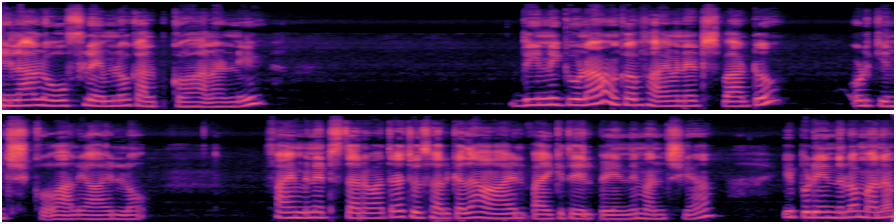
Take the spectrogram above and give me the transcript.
ఇలా లో ఫ్లేమ్లో కలుపుకోవాలండి. దీన్ని కూడా ఒక ఫైవ్ మినిట్స్ పాటు ఉడికించుకోవాలి ఆయిల్లో. ఫైవ్ మినిట్స్ తర్వాత చూసారు కదా ఆయిల్ పైకి తేలిపోయింది మంచిగా. ఇప్పుడు ఇందులో మనం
